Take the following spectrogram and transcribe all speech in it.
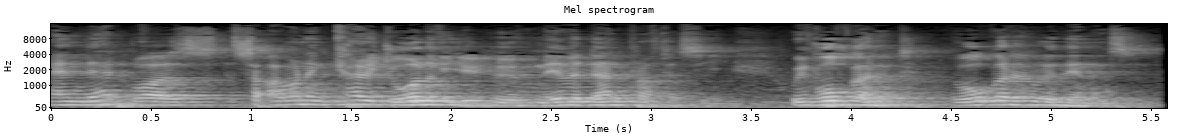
And that was, so I want to encourage all of you who have never done prophecy. We've all got it. We've all got it within us.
